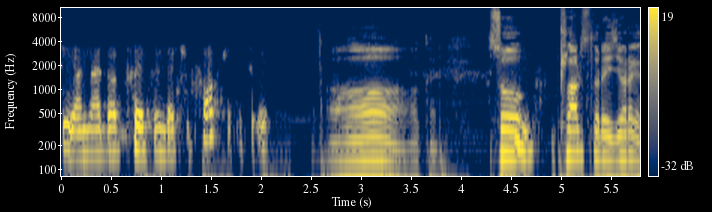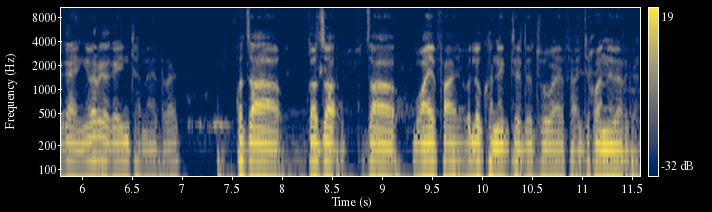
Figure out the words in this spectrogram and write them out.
to another person that you're talking to. Oh, okay. So hmm. cloud storage you're kaeng e bereka ka internet right Because kgotsa wi-fi le connected to wi-fi ke gone bereka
